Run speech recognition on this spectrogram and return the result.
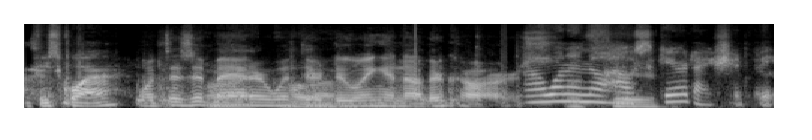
country square. What does it All right, matter what they're on. doing in other cars? I want to know how scared I should be.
